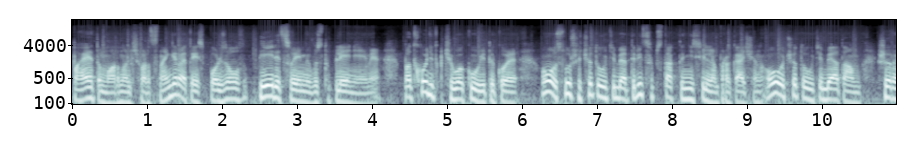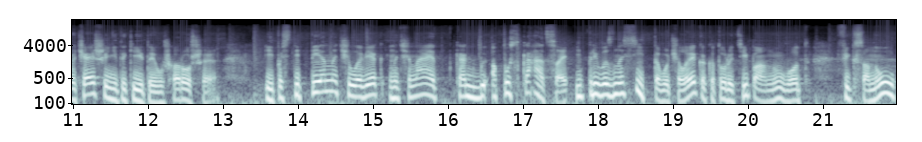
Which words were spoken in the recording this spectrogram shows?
Поэтому Арнольд Шварценеггер это использовал перед своими выступлениями. Подходит к чуваку и такой, о, слушай, что-то у тебя трицепс так-то не сильно прокачан, о, что-то у тебя там широчайшие не такие-то и уж хорошие. И постепенно человек начинает как бы опускаться и превозносить того человека, который типа, ну вот, фиксанул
